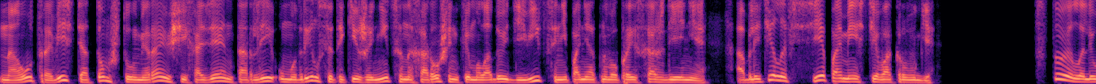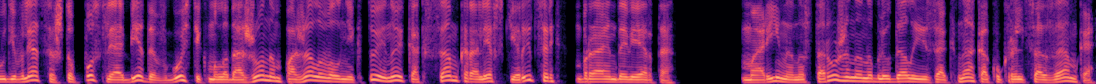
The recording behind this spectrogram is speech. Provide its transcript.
На утро весть о том, что умирающий хозяин Торлей умудрился таки жениться на хорошенькой молодой девице непонятного происхождения, облетела все поместья в округе. Стоило ли удивляться, что после обеда в гости к молодоженам пожаловал никто иной, как сам королевский рыцарь Брайан де Верта. Марина настороженно наблюдала из окна, как у крыльца замка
